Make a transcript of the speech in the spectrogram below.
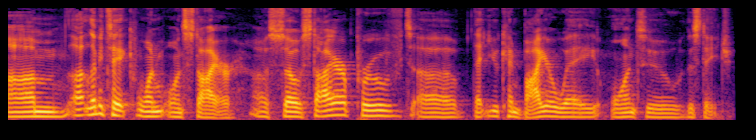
Um, uh, let me take one on Steyer. Uh, so Steyer proved uh, that you can buy your way onto the stage,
